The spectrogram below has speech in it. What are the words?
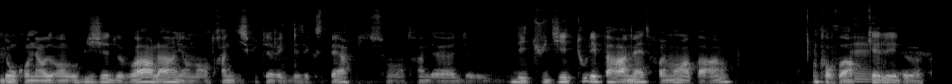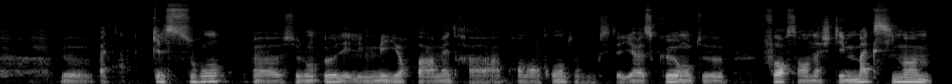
Donc on est obligé de voir là, et on est en train de discuter avec des experts qui sont en train d'étudier tous les paramètres vraiment un par un pour voir quel est le, le bah, quels seront euh, selon eux, les, meilleurs paramètres à, prendre en compte. Donc, c'est-à-dire, est-ce qu'on te force à en acheter maximum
